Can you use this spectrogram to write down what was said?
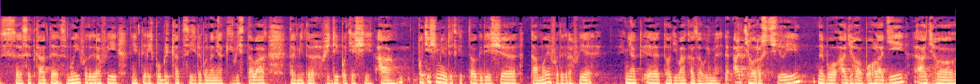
se setkáte s mojí fotografií v některých publikacích nebo na nějakých výstavách, tak mě to vždy potěší. A potěší mě vždycky to, když e, ta moje fotografie nějak toho diváka zaujme. Ať ho rozčílí, nebo ať ho pohladí, ať ho e,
